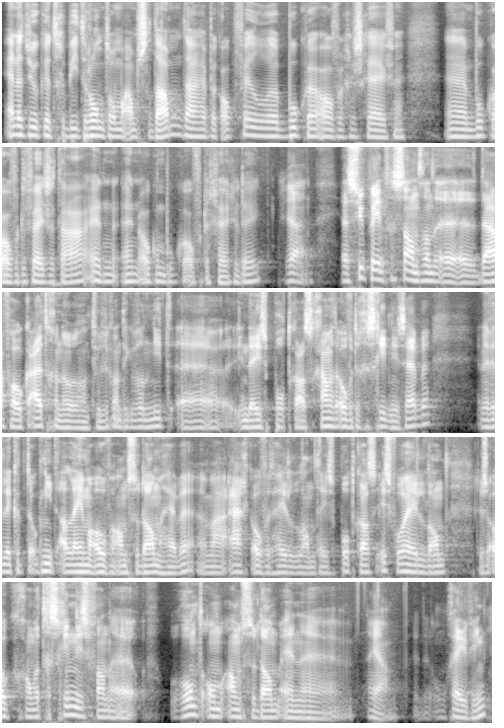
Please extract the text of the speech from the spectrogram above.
en natuurlijk het gebied rondom Amsterdam. Daar heb ik ook veel boeken over geschreven. Eh, een boek over de VZA en, en ook een boek over de GGD. Ja, ja super interessant, want eh, daarvoor ook uitgenodigd natuurlijk. Want ik wil niet eh, in deze podcast gaan we het over de geschiedenis hebben. En dan wil ik het ook niet alleen maar over Amsterdam hebben, maar eigenlijk over het hele land. Deze podcast is voor het hele land. Dus ook gewoon wat geschiedenis van rondom Amsterdam en nou ja, de omgeving.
